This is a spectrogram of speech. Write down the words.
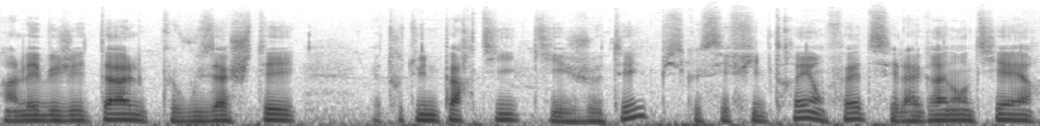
un lait végétal que vous achetez il y a toute une partie qui est jetée, puisque c'est filtré, en fait, c'est la graine entière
